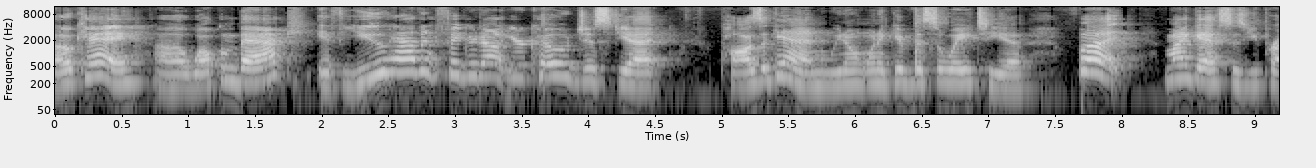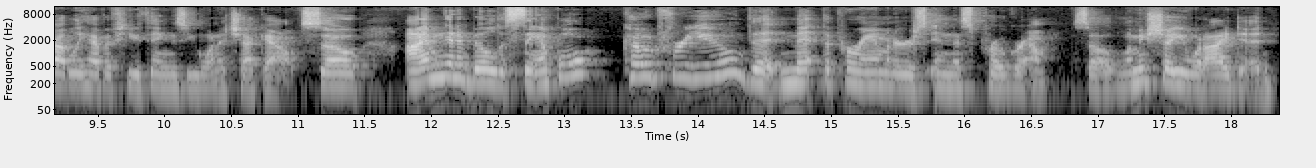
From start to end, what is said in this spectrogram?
Okay, uh, welcome back. If you haven't figured out your code just yet, pause again. We don't want to give this away to you, but my guess is you probably have a few things you want to check out. So I'm going to build a sample code for you that met the parameters in this program. So let me show you what I did.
